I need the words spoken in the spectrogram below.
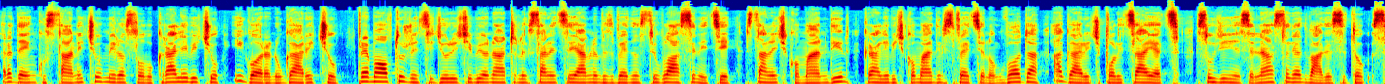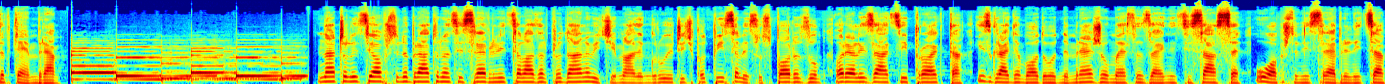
Radenku Staniću, Miroslavu Kraljeviću i Goranu Gariću. Prema optužnici Đurić je bio načelnik stanice javne bezbednosti u Vlasenici, Stanić komandir, Kraljević Kraljević komandir specijalnog voda, a Garić policajac. Suđenje se nastavlja 20. septembra. Načelnici opštine Bratunac i Srebrenica Lazar Prodanović i Mladen Grujičić potpisali su sporazum o realizaciji projekta izgradnja vodovodne mreže u mesnoj zajednici Sase u opštini Srebrenica.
